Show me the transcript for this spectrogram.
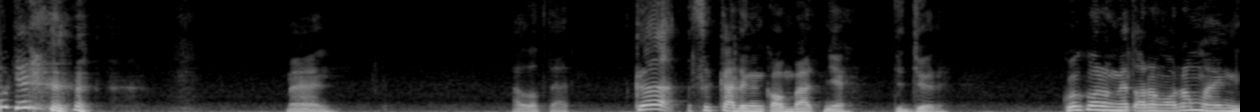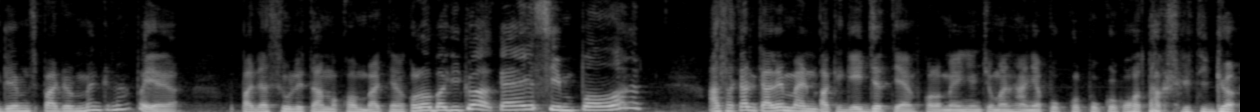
Oke. Man. I love that. Ke suka dengan combatnya, jujur. Gue kalau ngeliat orang-orang main game Spider-Man kenapa ya pada sulit sama combatnya. Kalau bagi gue kayaknya simple banget. Asalkan kalian main pakai gadget ya. Kalau mainnya cuma hanya pukul-pukul kotak segitiga,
